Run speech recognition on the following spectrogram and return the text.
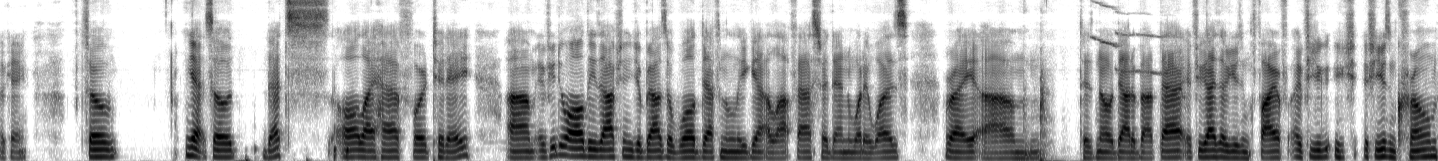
Okay, so yeah, so that's all I have for today. Um, if you do all these options, your browser will definitely get a lot faster than what it was, right? There's no doubt about that. If you guys are using Fire, if you if you're using Chrome,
